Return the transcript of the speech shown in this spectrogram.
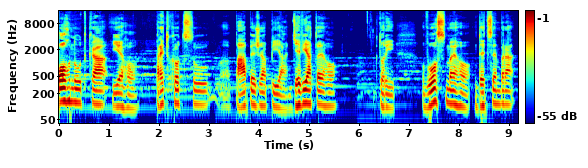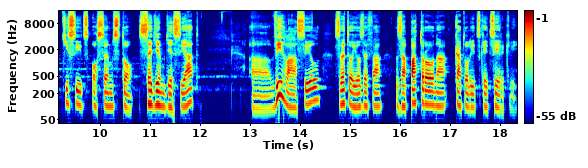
pohnútka jeho predchodcu e, pápeža Pia IX, ktorý 8. decembra 1870 vyhlásil sveto Jozefa za patróna katolíckej církvy.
